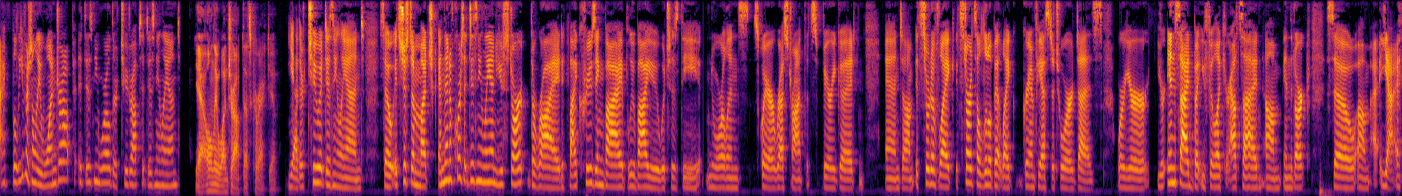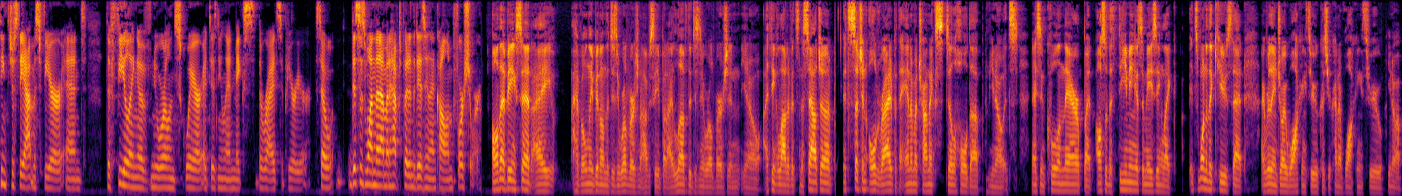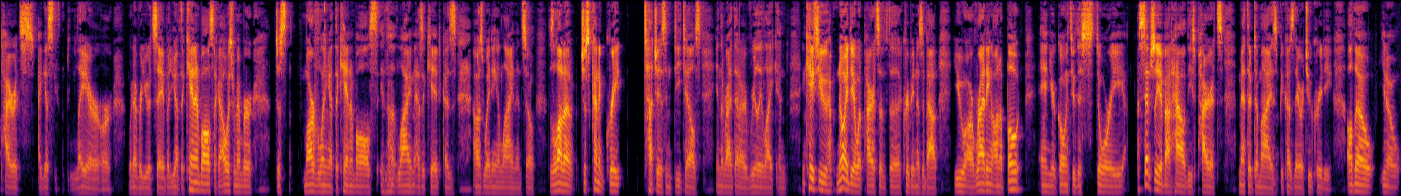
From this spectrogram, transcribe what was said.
I believe there's only one drop at Disney World or two drops at Disneyland. Yeah, only one drop. That's correct. Yeah. Yeah, there are two at Disneyland. So it's just a much. And then, of course, at Disneyland, you start the ride by cruising by Blue Bayou, which is the New Orleans Square restaurant that's very good. And, and um, it's sort of like it starts a little bit like Gran Fiesta Tour does, where you're you're inside but you feel like you're outside um, in the dark. So um, yeah, I think just the atmosphere and the feeling of New Orleans Square at Disneyland makes the ride superior. So this is one that I'm going to have to put in the Disneyland column for sure. All that being said, I have only been on the Disney World version, obviously, but I love the Disney World version. You know, I think a lot of it's nostalgia. It's such an old ride, but the animatronics still hold up. You know, it's nice and cool in there, but also the theming is amazing. Like it's one of the queues that I really enjoy walking through because you're kind of walking through, you know, a pirate's, I guess, lair or whatever you would say. But you have the cannonballs. Like I always remember just marveling at the cannonballs in the line as a kid because I was waiting in line. And so there's a lot of just kind of great touches and details in the ride that I really like. And in case you have no idea what Pirates of the Caribbean is about, you are riding on a boat and you're going through this story essentially about how these pirates met their demise because they were too greedy. Although, you know,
